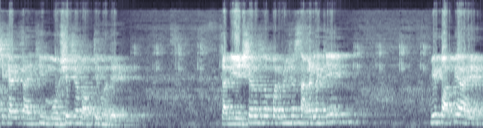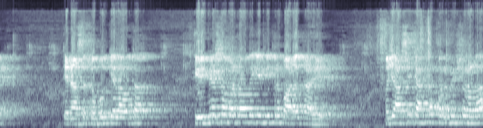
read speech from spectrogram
शिकायचं आहे की मोशेच्या बाबतीमध्ये. कारण ईश्वराचा परमेश्वर सांगितलं की मी पापी आहे. त्याने असं कबूल केला होता. तिरमेसला म्हटलं होतं की मित्र बाळक आहे. म्हणजे असे कामना परमेश्वराला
